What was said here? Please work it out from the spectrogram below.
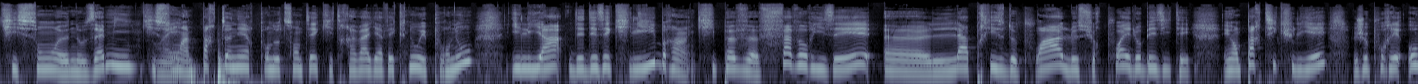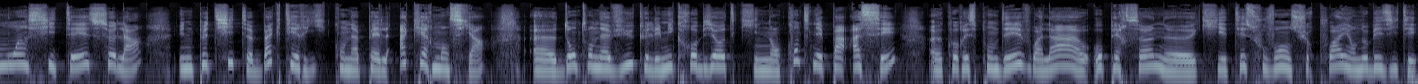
qui sont euh, nos amis, qui Oui. sont un partenaire pour notre santé, qui travaillent avec nous et pour nous, il y a des déséquilibres qui peuvent favoriser euh, la prise de poids, le surpoids et l'obésité. Et en particulier, je pourrais au moins citer cela, une petite bactérie qu'on appelle Akkermansia, euh, dont on a vu que les microbiotes qui n'en contenaient pas assez euh, correspondaient voilà, aux personnes euh, qui étaient souvent en surpoids et en obésité.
